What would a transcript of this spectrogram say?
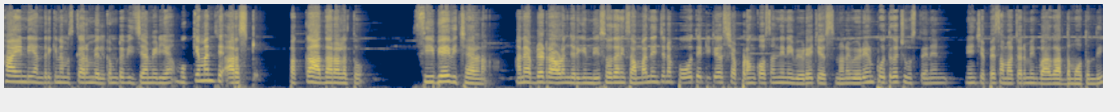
హాయ్ అండి అందరికీ నమస్కారం. Welcome to Vijaya media. ముఖ్యమంత్రి అరెస్ట్ పక్కా ఆధారాలతో సిబిఐ విచారణ అనే అప్డేట్ రావడం జరిగింది. సో దానికి సంబంధించిన పూర్తి డీటెయిల్స్ చెప్పడం కోసం నేను ఈ వీడియో చేస్తున్నాను. వీడియోని పూర్తిగా చూస్తేనే నేను చెప్పే సమాచారం మీకు బాగా అర్థమవుతుంది.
